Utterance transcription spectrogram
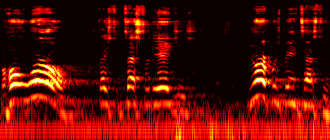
the whole world faced a test for the ages. Europe was being tested,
